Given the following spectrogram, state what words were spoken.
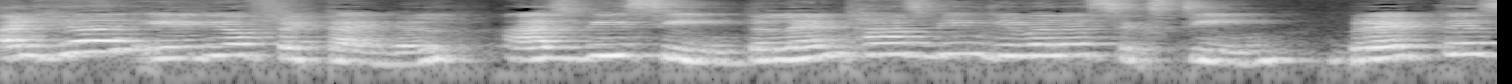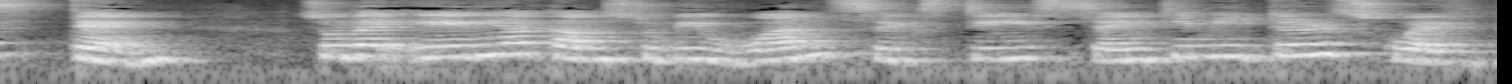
And here area of rectangle, as we see, the length has been given as 16, breadth is 10. So the area comes to be 160 centimeter square.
